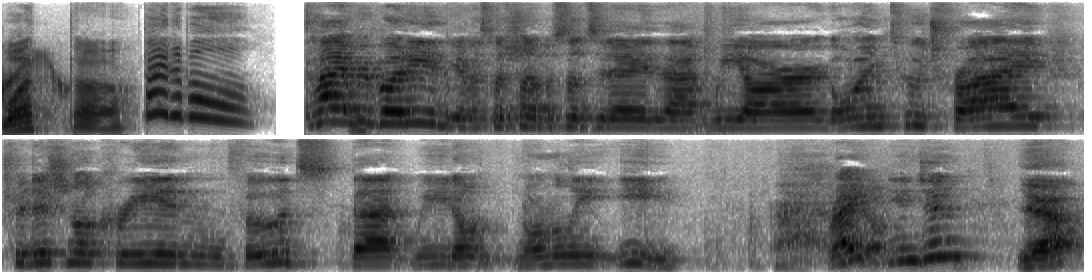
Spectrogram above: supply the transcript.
What the? Hi everybody! We have a special episode today that we are going to try traditional Korean foods that we don't normally eat. Right, Yunjin? Yeah.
